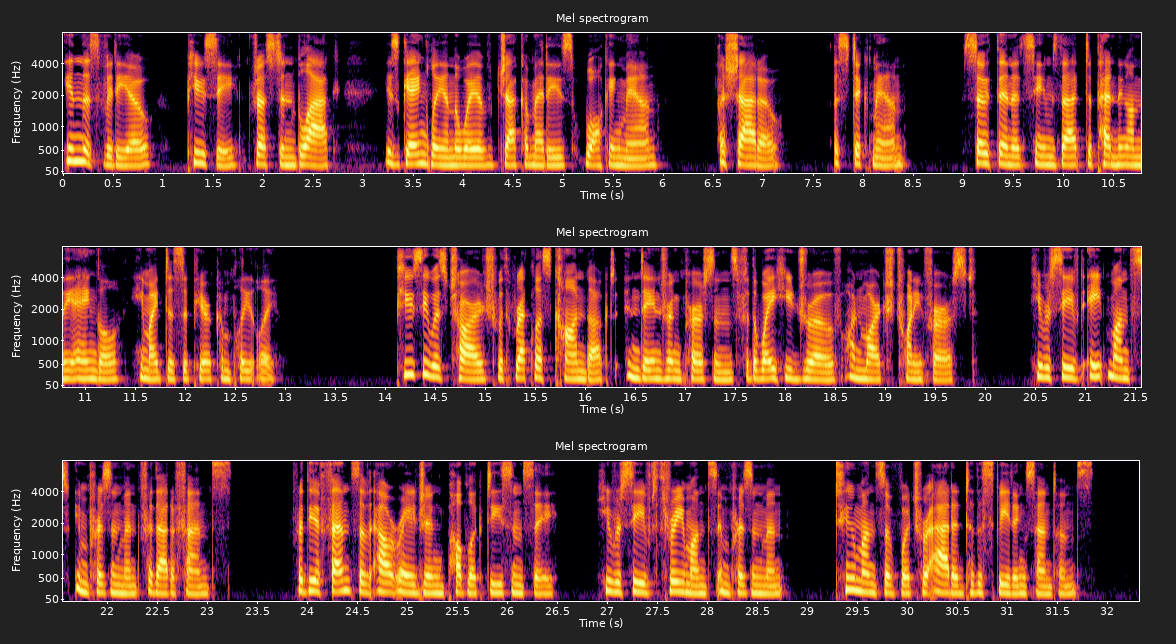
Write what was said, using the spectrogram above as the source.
In this video, Pusey, dressed in black, is gangly in the way of Giacometti's walking man, a shadow, a stick man, so thin it seems that, depending on the angle, he might disappear completely. Pusey was charged with reckless conduct endangering persons for the way he drove on March 21st. He received eight months' imprisonment for that offense. For the offense of outraging public decency, he received three months' imprisonment, two months of which were added to the speeding sentence,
